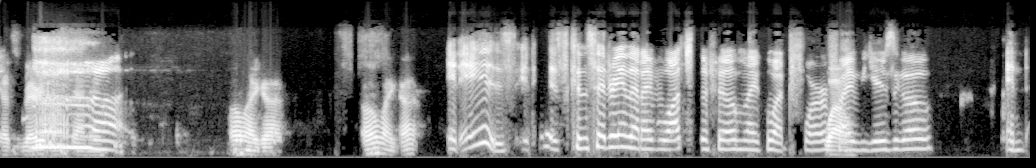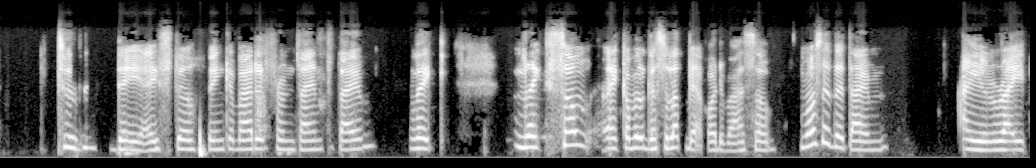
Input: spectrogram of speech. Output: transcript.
That's very uncanny. Oh my god. Oh my god. It is. It is. Considering that I've watched the film like what, four or Wow. five years ago, and to this day I still think about it from time to time. Like, like some like kabal gasulat ba ako, diba? So most of the time, I write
